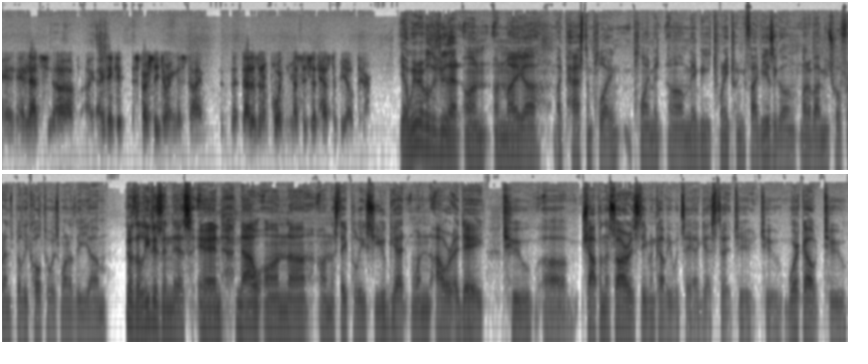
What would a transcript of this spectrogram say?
And, and that's, uh, I, I think, it, especially during this time, that, that is an important message that has to be out there. Yeah, we were able to do that on on my uh, my past employing, employment, uh, maybe 20, 25 years ago. One of our mutual friends, Billy Coulter, was one of the um, you know the leaders in this. And now on uh, on the state police, you get one hour a day to uh, in the saw, as Stephen Covey would say, I guess, to to, to work out to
